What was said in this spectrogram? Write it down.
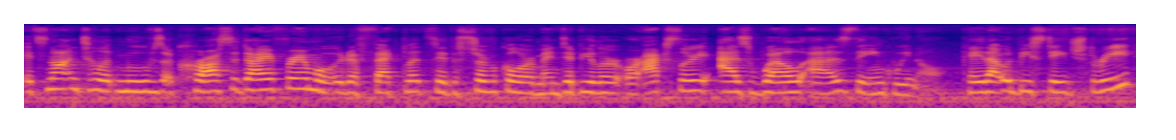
It's not until it moves across the diaphragm where it would affect, let's say, the cervical or mandibular or axillary as well as the inguinal. Okay, that would be stage three,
